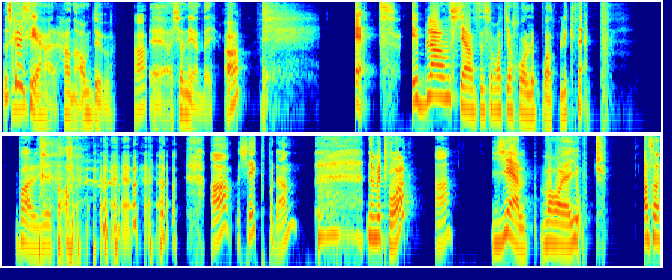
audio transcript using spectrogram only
Nu ska vi se här, Hanna, om du Ja. eh, känner igen dig. Ja. Ett. Ibland känns det som att jag håller på att bli knäpp. Varje dag. ja, check på den. Nummer två. Ja. Hjälp, vad har jag gjort? Alltså,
